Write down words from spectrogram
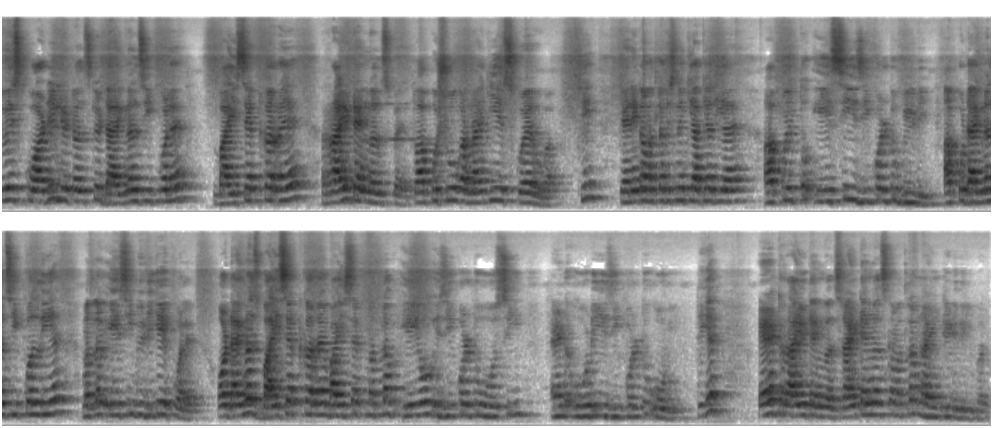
तो इस क्वाड्रिलेटरल्स के डायगोनल्स इक्वल है बाइसेक्ट कर रहे हैं राइट एंगल्स पे। तो आपको शो करना है कि ये स्क्वायर होगा। ठीक? कहने का मतलब इसने क्या क्या दिया है? आपको एक तो A C is equal to B D आपको डायगनल्स इक्वल दिए हैं मतलब ए सी बी डी के इक्वल है। और डायगनल्स बाइसेक्ट कर रहे हैं। बाइसेक्ट मतलब A O is equal to O C and O D is equal to O B ठीक है? At right angles right angles का मतलब 90 डिग्री पर,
